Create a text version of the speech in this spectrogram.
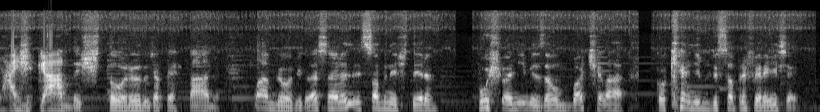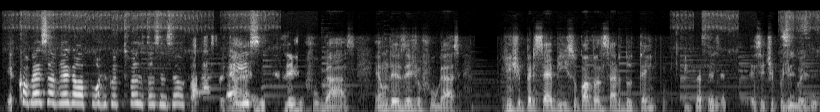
rasgada, estourando de apertada. Ah, meu amigo, nessa hora sobe na esteira, puxa o animezão, bote lá qualquer anime de sua preferência e começa a ver aquela porra enquanto tu faz a tua sessão, cara. Nossa, é cara, é isso. É um desejo fugaz. É um desejo fugaz. A gente percebe isso com o avançar do tempo. Esse, esse, tipo de sim, coisa. Sim.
